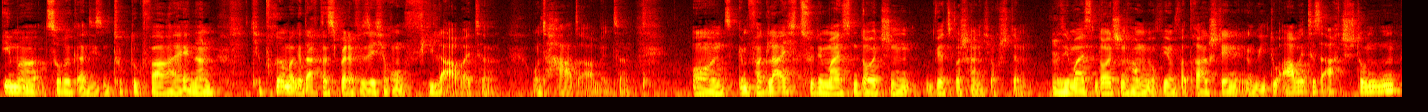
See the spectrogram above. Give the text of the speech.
immer zurück an diesen Tuk-Tuk-Fahrer erinnern. Ich habe früher mal gedacht, dass ich bei der Versicherung viel arbeite und hart arbeite. Und im Vergleich zu den meisten Deutschen wird es wahrscheinlich auch stimmen. Also die mhm. meisten Deutschen haben auf ihrem Vertrag stehen, irgendwie du arbeitest acht Stunden,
